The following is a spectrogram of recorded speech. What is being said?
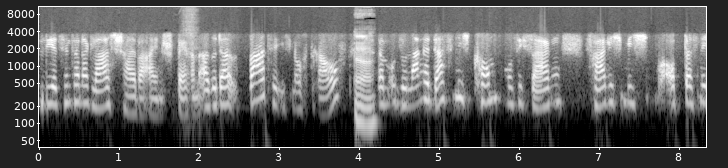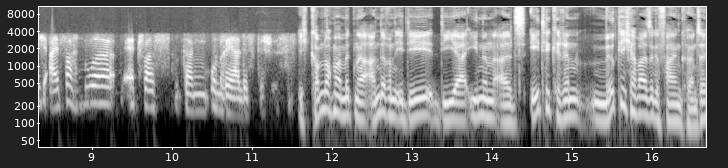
wir sie jetzt hinter einer Glas Glasscheibe einsperren. Also da warte ich noch drauf. Ja. Ähm, und solange das nicht kommt, muss ich sagen, frage ich mich, ob das nicht einfach nur etwas sozusagen unrealistisch ist. Ich komme noch mal mit einer anderen Idee, die ja Ihnen als Ethikerin möglicherweise gefallen könnte.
